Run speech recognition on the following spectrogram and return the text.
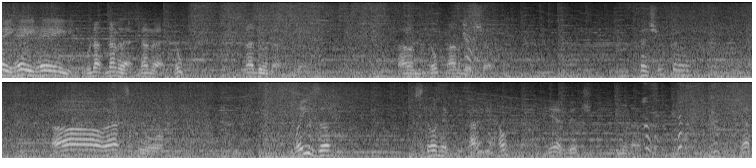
Hey, hey, hey. We're not. None of that. None of that. Nope. We're not doing that today. Not on. Nope. Not on this show. Can I shoot though? Oh, that's cool. Laser. Still hit me. How did I get health? Yeah, bitch. You're gonna. Yep.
